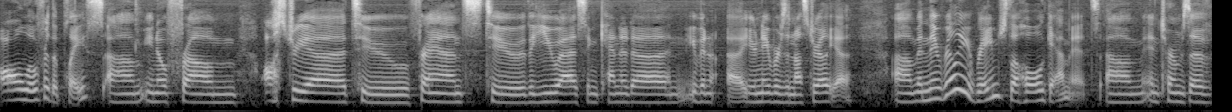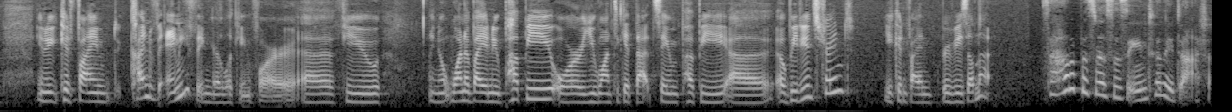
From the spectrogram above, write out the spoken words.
all over the place, um, you know, from Austria to France to the US and Canada and even uh, your neighbors in Australia. Um, and they really range the whole gamut um, in terms of, you know, you could find kind of anything you're looking for. Uh, if you, you know, want to buy a new puppy or you want to get that same puppy uh, obedience trained, you can find reviews on that. So, how do businesses enter their data?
